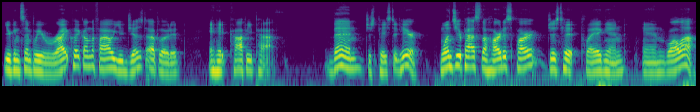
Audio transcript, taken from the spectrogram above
you can simply right click on the file you just uploaded and hit copy path. Then just paste it here. Once you're past the hardest part, just hit play again and voila.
